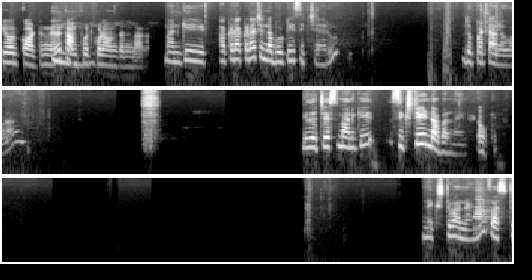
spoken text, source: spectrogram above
ప్యూర్ కాటన్ కదా. కంఫర్ట్ కూడా ఉంటుంది బాగా. మనకి అక్కడక్కడ చిన్న బూటీస్ ఇచ్చారు. దుపట్టాలో కూడా. ఇది వచ్చేసి మనకి sixteen double nine. Okay. Next one అండి. ఫస్ట్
